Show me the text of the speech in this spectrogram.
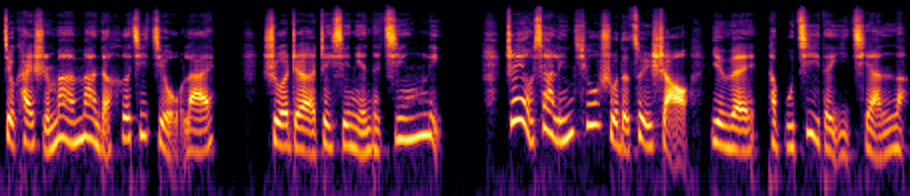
就开始慢慢的喝起酒来，说着这些年的经历。只有夏林秋说的最少，因为他不记得以前了。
